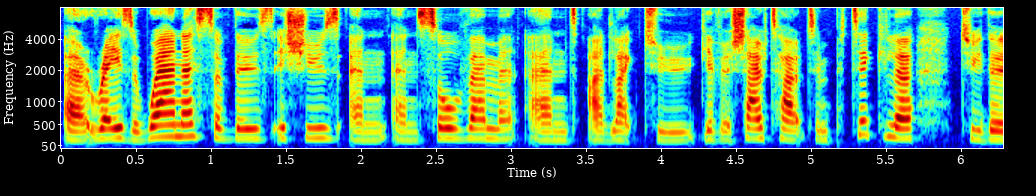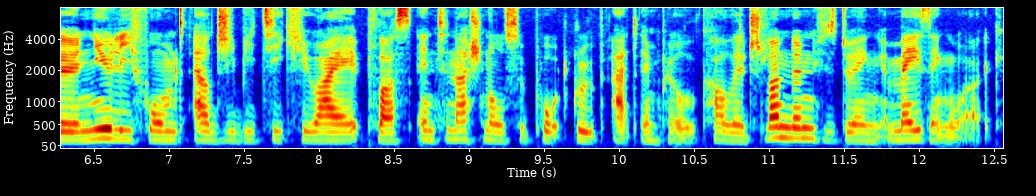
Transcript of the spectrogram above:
uh, raise awareness of those issues and, and solve them. And I'd like to give a shout out in particular to the newly formed LGBTQIA plus international support group at Imperial College London, who's doing amazing work.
